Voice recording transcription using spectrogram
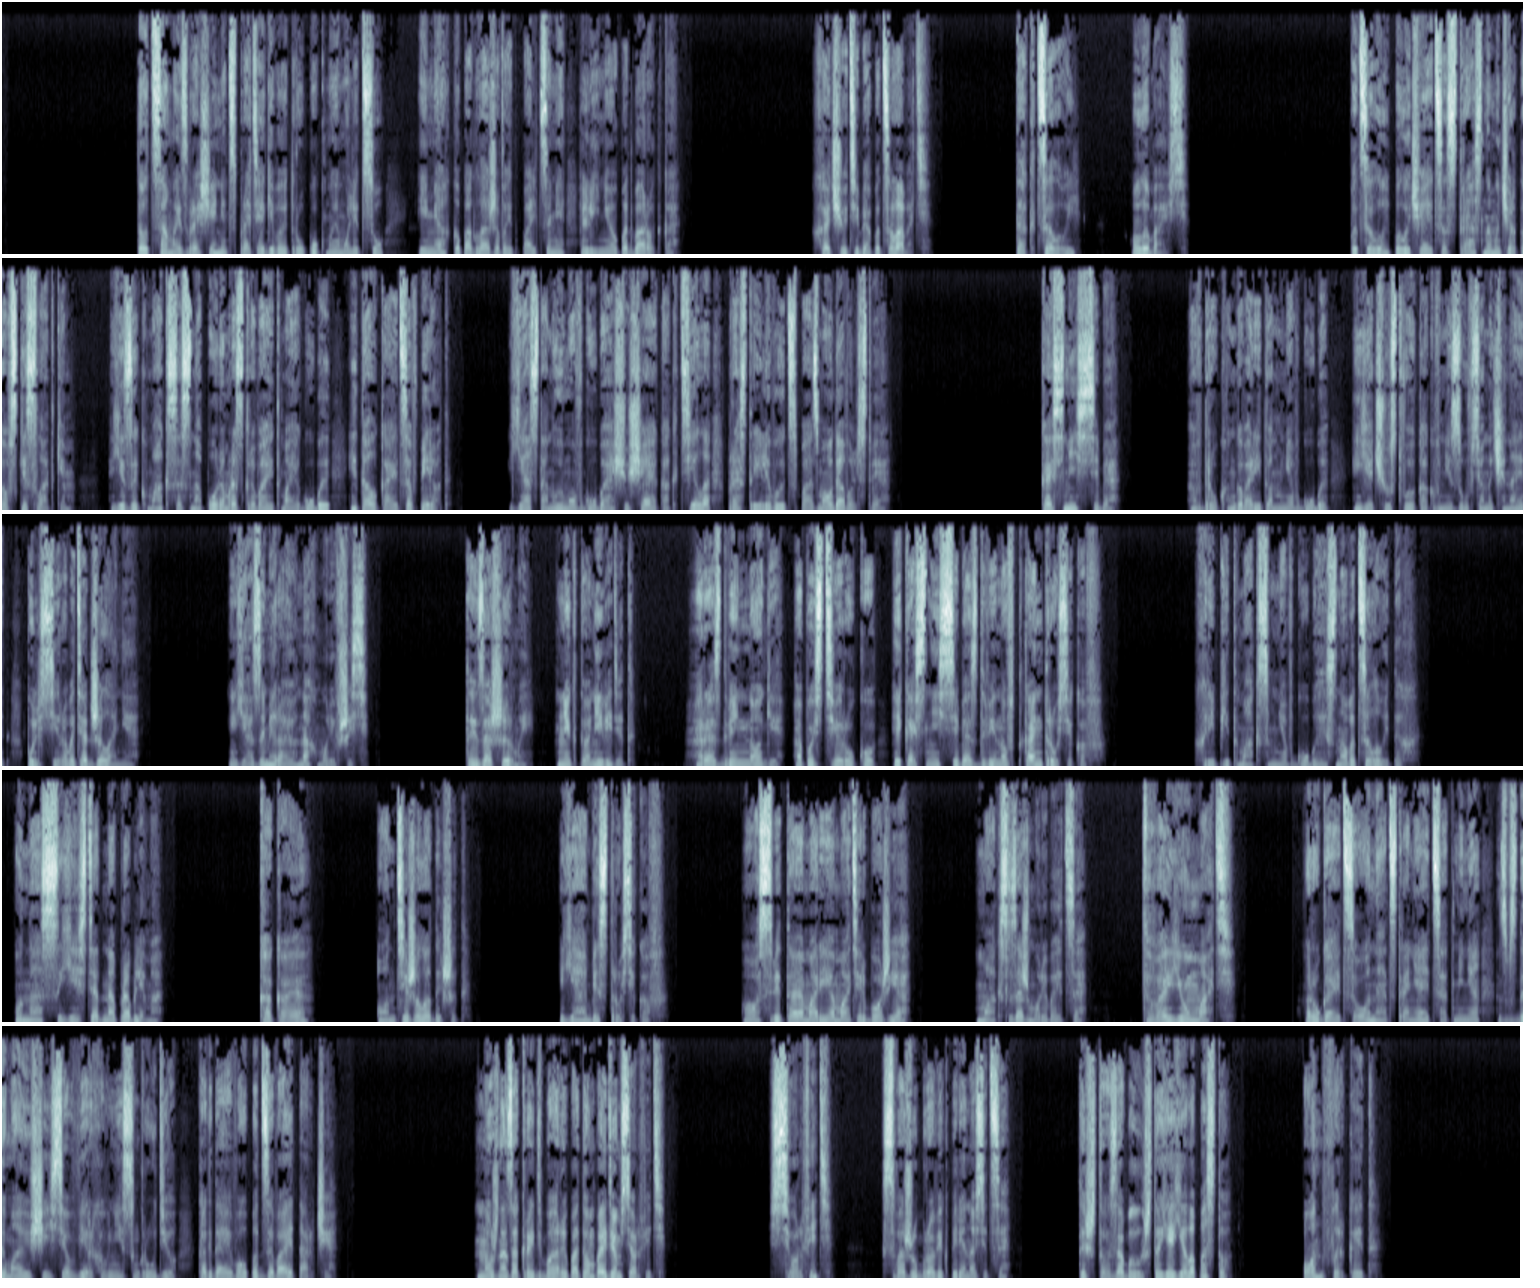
Тот самый извращенец протягивает руку к моему лицу и мягко поглаживает пальцами линию подбородка. «Хочу тебя поцеловать». «Так целуй». Улыбаюсь. Поцелуй получается страстным и чертовски сладким. Язык Макса с напором раскрывает мои губы и толкается вперед. Я стану ему в губы, ощущая, как тело простреливают спазмы удовольствия. «Коснись себя», — вдруг говорит он мне в губы, и я чувствую, как внизу все начинает пульсировать от желания. Я замираю, нахмурившись. «Ты за ширмой, никто не видит. Раздвинь ноги, опусти руку и коснись себя, сдвинув ткань трусиков». Хрипит Макс мне в губы и снова целует их. У нас есть одна проблема. Какая? Он тяжело дышит. Я без трусиков. О, святая Мария, Матерь Божья! Макс зажмуривается. Твою мать! Ругается он и отстраняется от меня с вздымающейся вверх-вниз грудью, когда его подзывает Арчи. Нужно закрыть бар, и потом пойдем серфить». «Серфить?» — свожу брови к переносице. Ты что, забыл, что я ела пасту? Он фыркает.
